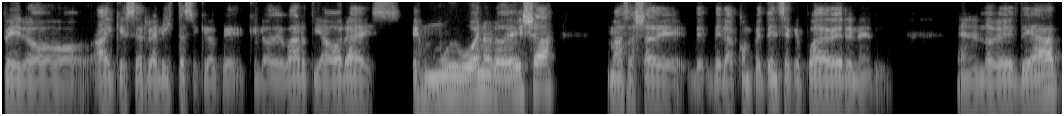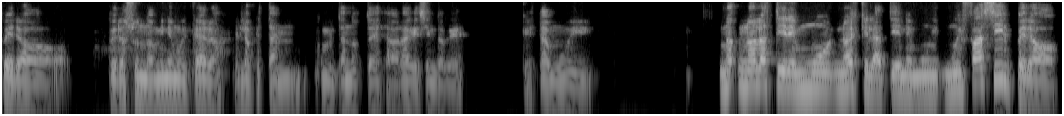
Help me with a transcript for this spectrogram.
pero hay que ser realistas y creo que, que lo de Barty ahora es, es muy bueno lo de ella, más allá de, de- la competencia que pueda haber en el, en el WTA, pero, pero es un dominio muy claro, es lo que están comentando ustedes, la verdad que siento que, que está muy... No, no las tiene muy, no es que la tiene muy, muy fácil, pero,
